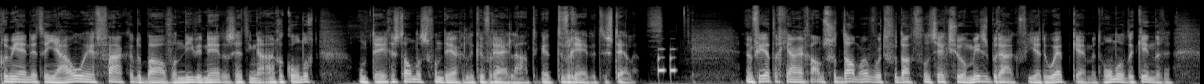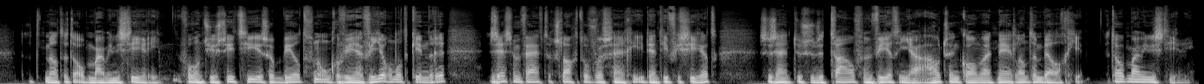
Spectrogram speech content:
Premier Netanyahu heeft vaker de bouw van nieuwe nederzettingen aangekondigd... om tegenstanders van dergelijke vrijlatingen tevreden te stellen. Een 40-jarige Amsterdammer wordt verdacht van seksueel misbruik... via de webcam met honderden kinderen. Dat meldt het Openbaar Ministerie. Volgens justitie is er beeld van ongeveer 400 kinderen. 56 slachtoffers zijn geïdentificeerd. Ze zijn tussen de 12 en 14 jaar oud en komen uit Nederland en België. Het Openbaar Ministerie.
